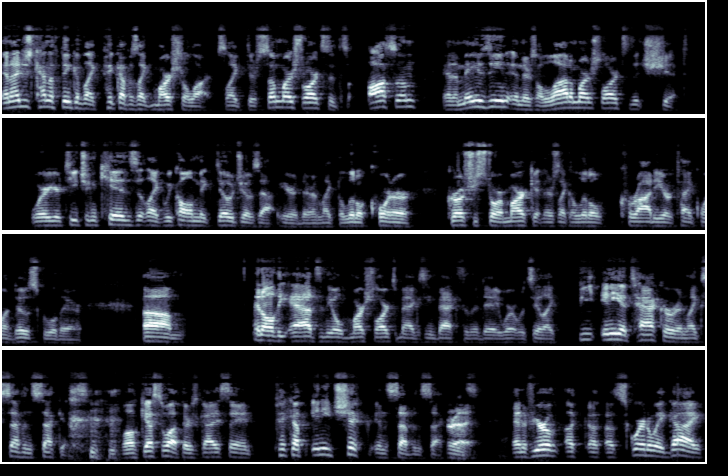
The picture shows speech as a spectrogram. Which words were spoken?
And I just kind of think of like pickup as like martial arts. Like there's some martial arts that's awesome and amazing, and there's a lot of martial arts that's shit. Where you're teaching kids that like we call them McDojos out here. They're in like the little corner grocery store market. And there's like a little karate or taekwondo school there. Um, and all the ads in the old martial arts magazine back in the day where it would say like beat any attacker in like seven seconds. well, guess what? There's guys saying pick up any chick in seven seconds. Right. And if you're a, a, a squared away guy,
